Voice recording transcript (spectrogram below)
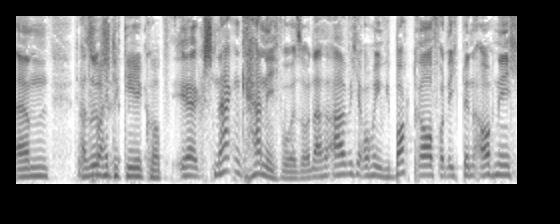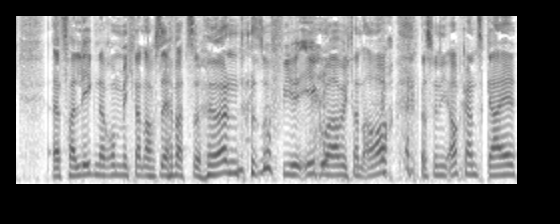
Ähm, Der also zweite Kehlkopf. ja, schnacken kann ich wohl so. Und da habe ich auch irgendwie Bock drauf und ich bin auch nicht äh, verlegen darum, mich dann auch selber zu hören. so viel Ego habe ich dann auch. Das finde ich auch ganz geil.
